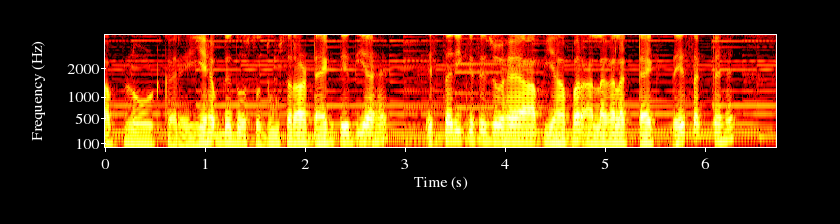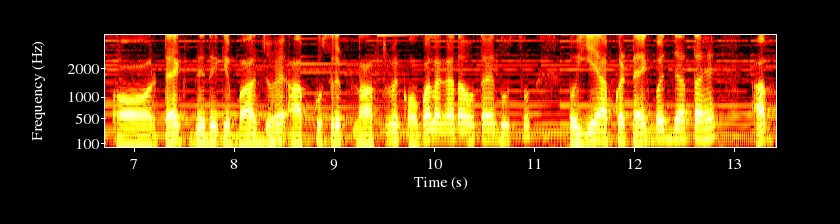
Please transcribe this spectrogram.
अपलोड करें, ये हमने दोस्तों दूसरा टैग दे दिया है। इस तरीके से जो है आप यहाँ पर अलग अलग टैग्स दे सकते हैं। और टैक्स देने के बाद जो है आपको सिर्फ़ लास्ट में कॉमा लगाना होता है दोस्तों तो ये आपका टैग बन जाता है। अब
